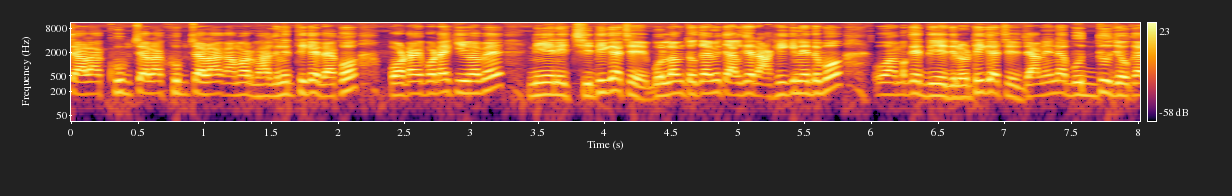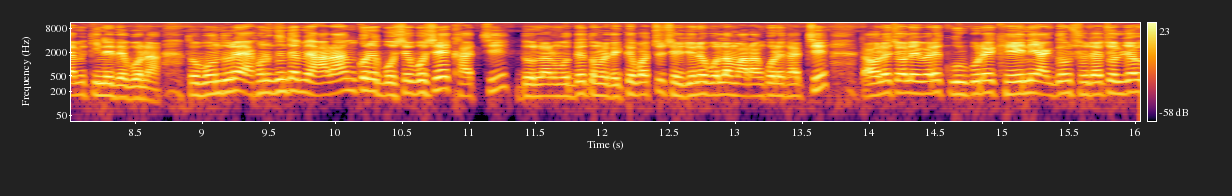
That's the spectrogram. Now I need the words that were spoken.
চালাক খুব চালাক খুব চালাক। আমার ভাগ্নির থেকে দেখো, পটায় পটায় কীভাবে নিয়ে নিচ্ছি, ঠিক আছে? বললাম, তোকে আমি কালকে রাখি কিনে দেবো, ও আমাকে দিয়ে দিল, ঠিক আছে? জানি না বুদ্ধু যে ওকে আমি কিনে দেবো না। তো বন্ধুরা, এখন কিন্তু আমি আরাম করে বসে বসে খাচ্ছি, দোলনার মধ্যে, তোমরা দেখতে পাচ্ছ, সেই জন্য বললাম আরাম করে খাচ্ছি। তাহলে চলো এবারে কুরকুরে খেয়ে নিয়ে একদম সোজা চলে যাও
